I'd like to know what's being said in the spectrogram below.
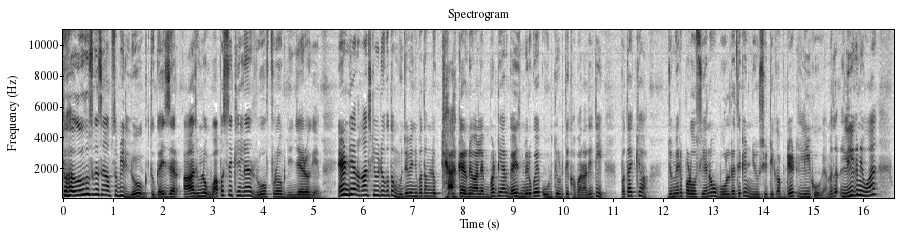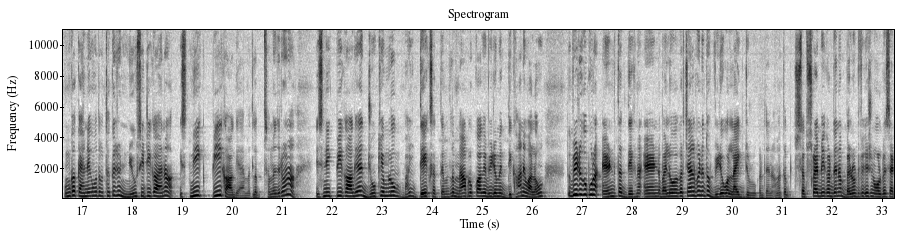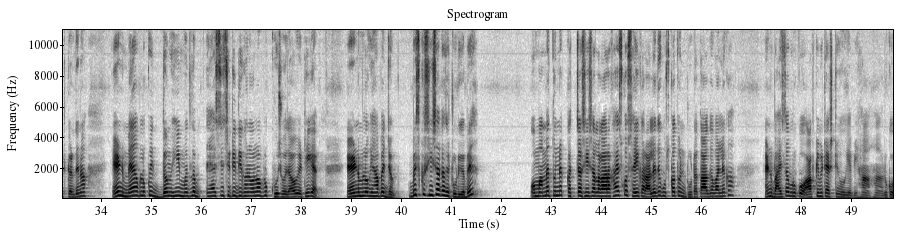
तो हेलो दोस्तों, कैसे हैं आप सभी लोग? तो गाइज़ यार, आज हम लोग वापस से खेल रहे हैं rope frog ninja hero game and यार, आज की वीडियो को तो मुझे भी नहीं पता हम लोग क्या करने वाले हैं। बट यार गाइज़ मेरे को एक उड़ती उड़ती खबर आ रही थी। पता है क्या? जो मेरे पड़ोसी है ना, वो बोल रहे थे कि न्यू सिटी का अपडेट लीक हो गया। मतलब लीक नहीं हुआ है। उनका कहने का मतलब था कि जो न्यू सिटी का है ना स्नीक पीक आ गया है। मतलब समझ रहे हो ना? स्नीक पीक आ गया है, जो कि हम लोग, भाई, देख सकते हैं। मतलब मैं आप लोग को आगे वीडियो में दिखाने वाला हूँ। तो वीडियो को पूरा एंड तक देखना। एंड भाई लोग, अगर चैनल पर नहीं तो वीडियो को लाइक ज़रूर कर देना। मतलब सब्सक्राइब भी कर देना, बेल नोटिफिकेशन ऑल पे सेट कर देना। एंड मैं आप लोग को एकदम ही मतलब ऐसी सिटी दिखाने वाला हूँ, आप लोग खुश हो जाओगे, ठीक है? एंड हम लोग यहाँ पे जंप। बे इसका शीशा कैसे टूट गया बे? और मामे, तूने कच्चा शीशा लगा रखा है, इसको सही करा ले। देख, उसका तो नहीं टूटा था आगे वाले का। एंड भाई साहब, रुको, आपकी भी टेस्टिंग होगी अभी। हाँ हाँ रुको।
